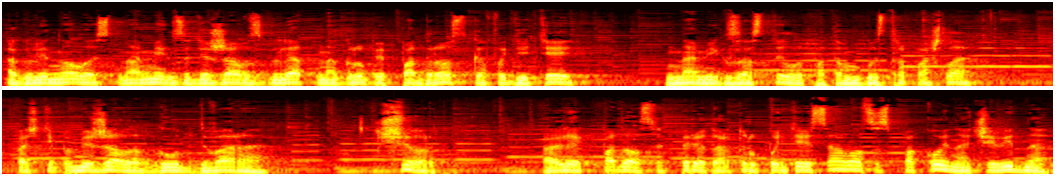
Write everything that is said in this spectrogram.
Оглянулась, на миг задержав взгляд на группе подростков и детей. На миг застыла, потом быстро пошла. Почти побежала вглубь двора. «Черт!» Олег подался вперед, Артур поинтересовался спокойно, очевидно.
